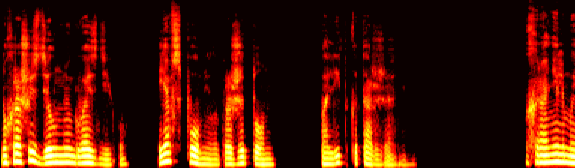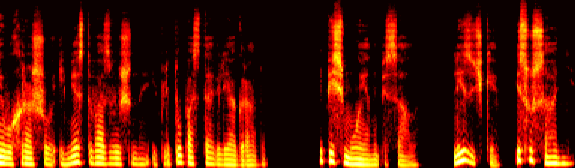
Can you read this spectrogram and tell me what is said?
но хорошо сделанную гвоздику. Я вспомнила про жетон Полит Каторжанин. Похоронили мы его хорошо, и место возвышенное, и плиту поставили, и ограду. И письмо я написала Лизочке и Сусанне,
